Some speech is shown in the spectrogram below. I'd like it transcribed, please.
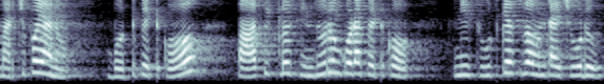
మర్చిపోయాను. బొట్టు పెట్టుకో. పాపిట్లో సింధూరం కూడా పెట్టుకో. నీ సూట్ కేసులో ఉంటాయి చూడు.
